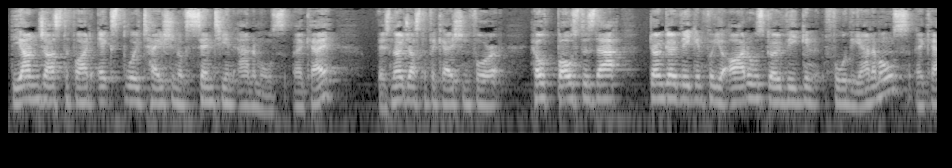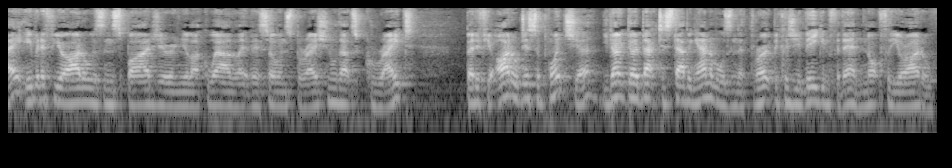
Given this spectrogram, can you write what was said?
the unjustified exploitation of sentient animals, okay? There's no justification for it. Health bolsters that. Don't go vegan for your idols, go vegan for the animals, okay? Even if your idol has inspired you and you're like, wow, they're so inspirational, that's great. But if your idol disappoints you, you don't go back to stabbing animals in the throat because you're vegan for them, not for your idol.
